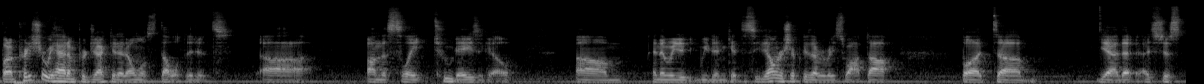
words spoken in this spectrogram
but I'm pretty sure we had them projected at almost double digits uh, on the slate two days ago, um, and then we we didn't get to see the ownership because everybody swapped off. But um, yeah, that it's just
